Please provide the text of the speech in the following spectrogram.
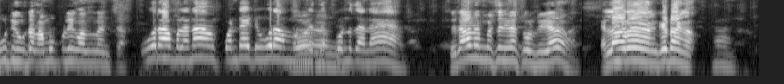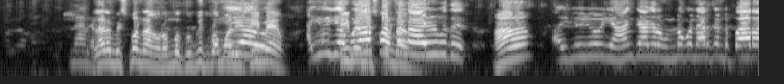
ஊட்டி விட்டா நம்ம புள்ளிங்க வந்து நினைச்சேன். ஊராம்புலனா அவன் பொண்டாட்டி ஊராம்புல பொண்ணு தானே? சரியான மெசேஜ் தான் சொல்றியா? எல்லாரும் கேட்டாங்க. எல்லாரும் மிஸ் பண்றாங்க. ரொம்ப குக்கித் ஐயோ. டீமே ஐயோ எவ்வளவு. பசங்க அழுவுது. ஆ? ஐயோ ஏன் கேக்குறேன் இன்னும் கொஞ்ச நேரம் சென்று பாரா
